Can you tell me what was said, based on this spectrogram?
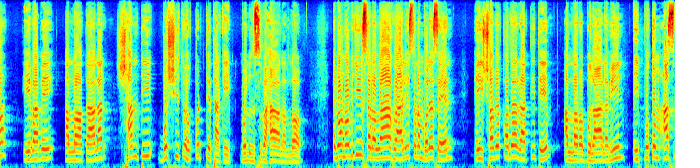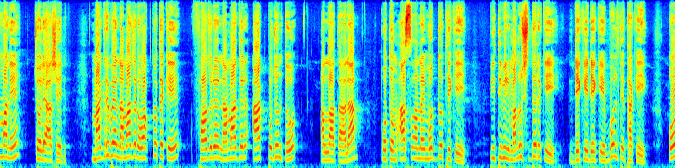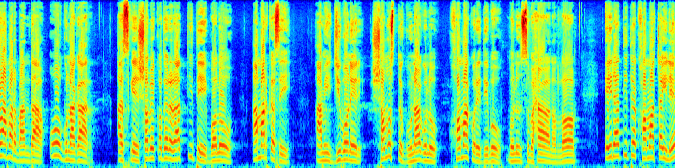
এভাবে আল্লাহ তাআলার শান্তি বর্ষিত করতে থাকে। বলুন সুবাহান আল্লাহ এবং নবজি সাল্লাহ আলী সাল্লাম বলেছেন, এই সবে কদর রাত্রিতে আল্লাহ রব্বুল আলমিন এই প্রথম আসমানে চলে আসেন। মাগরিবের নামাজের ওয়াক্ত থেকে ফজরের নামাজের আগ পর্যন্ত আল্লাহ তাআলা প্রথম আসমানের মধ্য থেকে পৃথিবীর মানুষদেরকে ডেকে ডেকে বলতে থাকে, ও আমার বান্দা, ও গুণাগার আজকে সবে কদর রাত্রিতে বলো, আমার কাছে আমি জীবনের সমস্ত গুণাগুলো ক্ষমা করে দেব। বলুন সুবাহান এই রাত্রিতে ক্ষমা চাইলে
